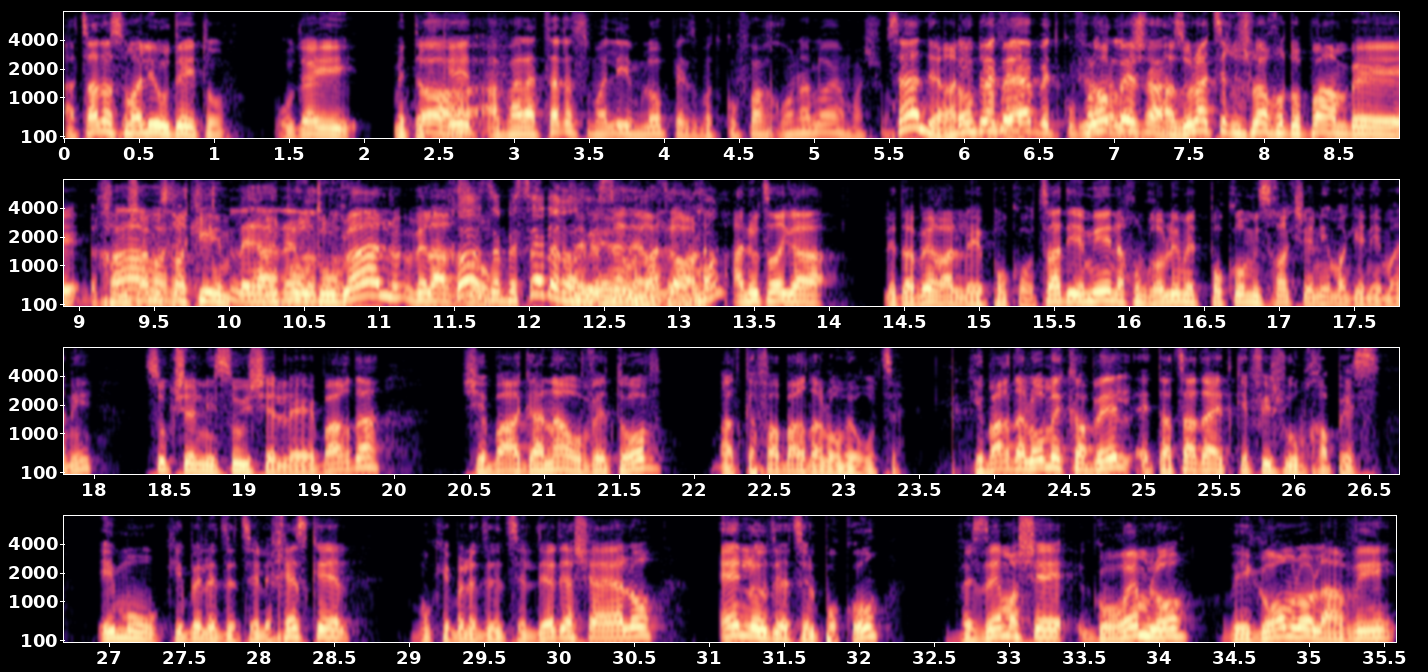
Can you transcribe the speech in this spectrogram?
הצד השמאלי הוא די טוב. הוא די מתפקד. לא, אבל הצד השמאלי עם לופז בתקופה האחרונה לא היה משהו. בסדר, אני לופז מדבר... היה בתקופה לופז, חלשה. אז אולי צריך לשלוח אותו פעם בחמישה משחקים לפורטוגל ולחזור. לא, זה בסדר, זה בסדר, לא, נכון? אני רוצה רגע לדבר על אה, פוקו. צד ימין, אנחנו מקבלים את פוקו משחק שני מגן ימני, סוג של ניסוי של אה, ברדה, שבהגנה עובד טוב, בהתקפה ברדה לא מרוצה. כי ברדה לא מקבל את הצד ההתקפי שהוא מחפש. אם הוא קיבל את זה אצל יחזקאל, והוא קיבל את זה אצל דדיה שהיה לו, אין לו את זה אצל פוקו, וזה מה שגורם לו ויגרום לו להביא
